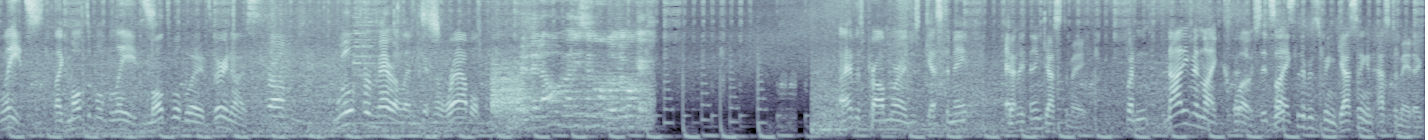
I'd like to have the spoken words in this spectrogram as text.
Blades. Like multiple blades. Multiple blades. Very nice. From Wilfer, Maryland. Getting a rabble. I have this problem where I just guesstimate everything, Guesstimate. but n- not even like close. It's What's like the difference between guessing and estimating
